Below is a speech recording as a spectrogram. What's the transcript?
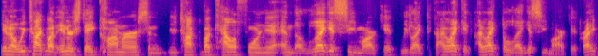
you know, we talk about interstate commerce and you talked about California and the legacy market. We like to, I like it. I like the legacy market, right?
